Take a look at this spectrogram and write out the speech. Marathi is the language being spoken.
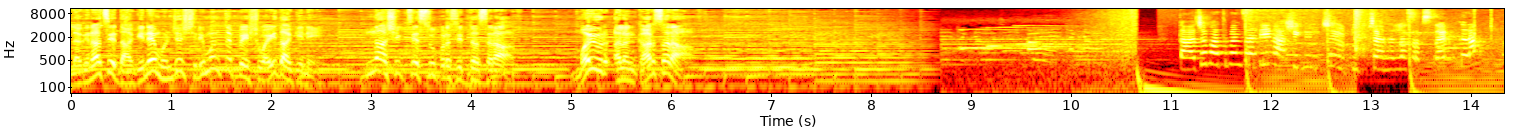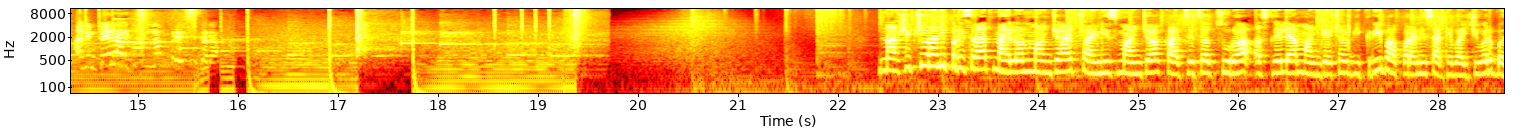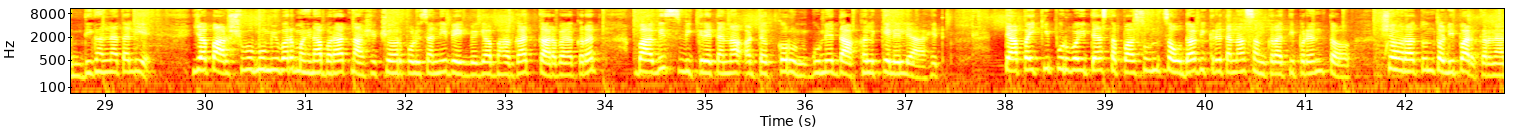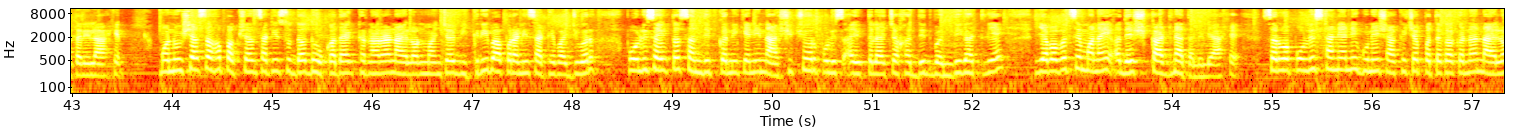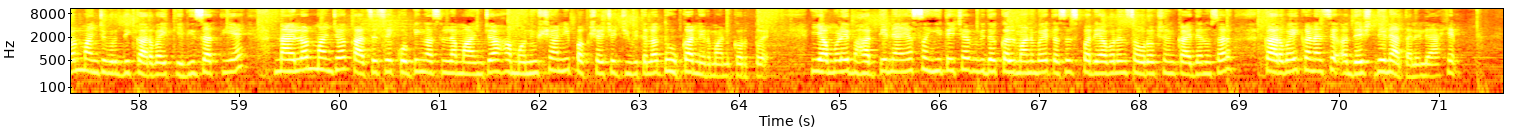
लग्नाचे दागिने म्हणजे श्रीमंत पेशवाई दागिने. नाशिकचे सुप्रसिद्ध सराफ मयूर अलंकार सराफ. ताज्या बातम्यांसाठी नाशिक न्यूजच्या युट्यूब चॅनलला सबस्क्राईब करा आणि बेल आयकॉनला प्रेस करा. नाशिक शहर आणि परिसरात नायलॉन मांजा चायनीज मांजा काचेचा चुरा असलेल्या मांजाच्या विक्री वापर आणि साठेबाजीवर बंदी घालण्यात आली आहे. या पार्श्वभूमीवर महिनाभरात नाशिक शहर पोलिसांनी वेगवेगळ्या भागात कारवाया करत बावीस विक्रेत्यांना अटक करून गुन्हे दाखल केलेले आहेत. त्यापैकी पूर्व इतिहास तपासून चौदा विक्रेत्यांना संक्रांतीपर्यंत शहरातून तडीपार करण्यात आलेला आहे. मनुष्यासह पक्ष्यांसाठी सुद्धा धोकादायक ठरणाऱ्या नायलॉन मांच्या विक्री वापर आणि साठेबाजीवर पोलीस आयुक्त संदीप कनिक यांनी नाशिक शहर पोलीस आयुक्तालयाच्या हद्दीत बंदी घातली आहे. याबाबतचे मनाई आदेश काढण्यात आलेले आहे. सर्व पोलीस ठाणे आणि गुन्हे शाखेच्या पथकाकडनं नायलॉन मांजेविरुद्ध कारवाई केली जाते नायलॉन मांजा काचेचे कोटिंग असलेला मांजा हा मनुष्य आणि पक्ष्याच्या जीविताला धोका निर्माण करतोय. यामुळे भारतीय न्याय संहितेच्या विविध कलमान्वये तसेच पर्यावरण संरक्षण कायद्यानुसार कारवाई करण्याचे आदेश देण्यात आलेले आहे.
